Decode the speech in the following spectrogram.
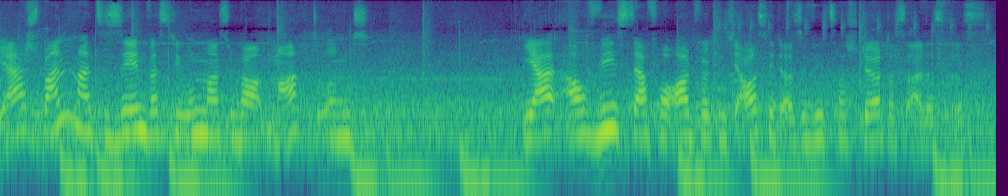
ja, spannend mal zu sehen, was die UNMAS überhaupt macht und ja, auch wie es da vor Ort wirklich aussieht, also wie zerstört das alles ist.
